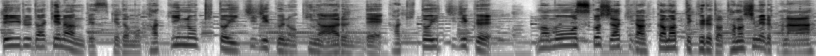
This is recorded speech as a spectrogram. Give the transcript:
ているだけなんですけども柿の木とイチジクの木があるんで柿とイチジクまあもう少し秋が深まってくると楽しめるかな。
